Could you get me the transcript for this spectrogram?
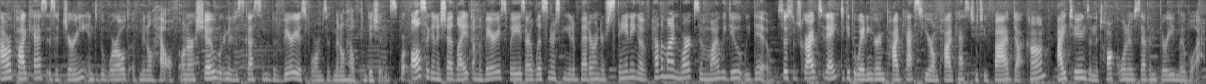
Our podcast is a journey into the world of mental health. On our show, we're going to discuss some of the various forms of mental health conditions. We're also going to shed light on the various ways our listeners can get a better understanding of how the mind works and why we do what we do. So, subscribe today to get the Waiting Room podcast here on podcast podcast225.com, iTunes, and the Talk 1073 mobile app.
